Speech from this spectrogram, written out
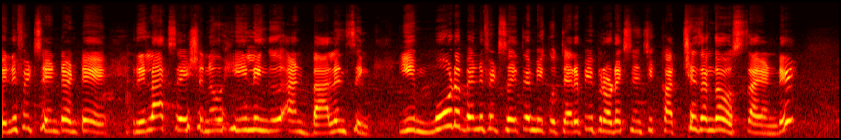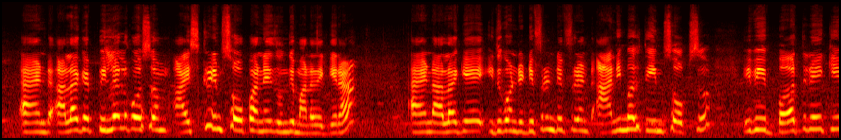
బెనిఫిట్స్ ఏంటంటే రిలాక్సేషన్ హీలింగ్ అండ్ బ్యాలెన్సింగ్ ఈ మూడు బెనిఫిట్స్ అయితే మీకు థెరపీ ప్రోడక్ట్స్ నుంచి ఖచ్చితంగా వస్తాయండి. అండ్ అలాగే పిల్లల కోసం ఐస్ క్రీమ్ సోప్ అనేది ఉంది మన దగ్గర. అండ్ అలాగే ఇదిగోండి different different animal theme soaps ఇవి బర్త్డేకి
